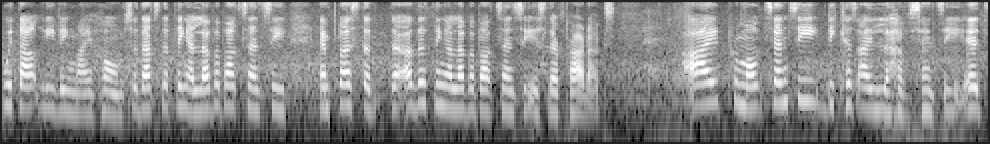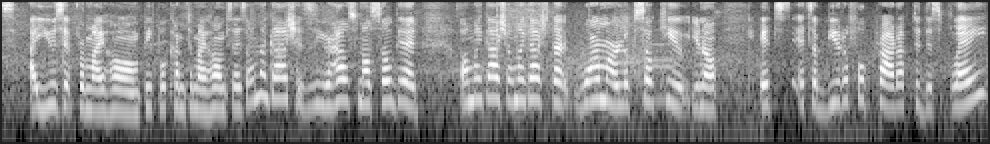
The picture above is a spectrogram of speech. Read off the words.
without leaving my home so that's the thing I love about Scentsy. and plus the, the other thing I love about Scentsy is their products I promote Scentsy because I love Scentsy. It's I use it for my home. People come to my home says, "Oh my gosh, your house smells so good." "Oh my gosh, oh my gosh, that warmer looks so cute." You know, it's it's a beautiful product to display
